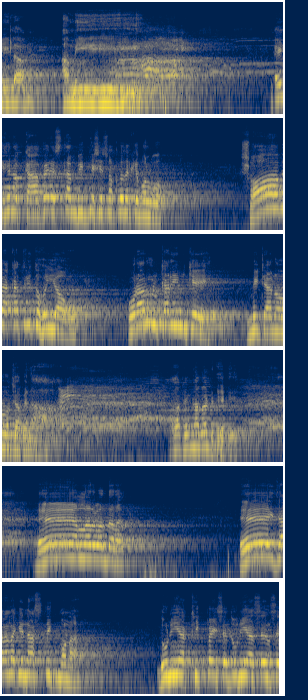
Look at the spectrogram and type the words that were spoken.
নিলাম। আমি। এই জন্য কাফের, ইসলাম বিদ্বেষী চক্রদেরকে বলব, সব একত্রিত হইয়াও কোরআনুল করিমকে মিটানো যাবে না। ঠিক না বেটে? আল্লাহর বান্দারা, এই যারা নাকি নাস্তিক মনা, দুনিয়া ঠিক পাইছে, দুনিয়া সেন্সে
